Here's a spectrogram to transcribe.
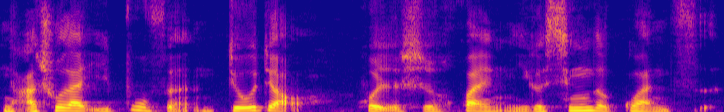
拿出来一部分丢掉。或者是换一个新的罐子，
